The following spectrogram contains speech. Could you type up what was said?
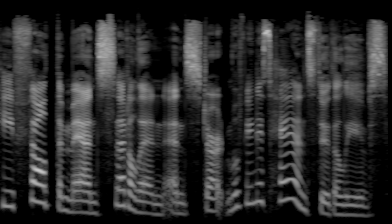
he felt the man settle in and start moving his hands through the leaves.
